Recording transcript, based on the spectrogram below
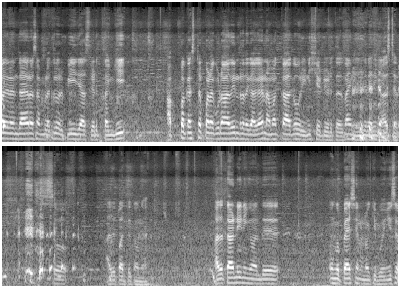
பதினஞ்சாயிரம் சம்பளத்தில் ஒரு பிஜி ஹாஸ்டல் எடுத்து தங்கி அப்போ கஷ்டப்படக்கூடாதுன்றதுக்காக நமக்காக ஒரு இனிஷியேட்டிவ் எடுத்தது தான் இந்த இன்ஜினியரிங் ஹாஸ்டல் ஸோ அது பார்த்துக்கோங்க. அதை தாண்டி நீங்கள் வந்து உங்கள் பேஷனை நோக்கி போவீங்க. ஸோ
